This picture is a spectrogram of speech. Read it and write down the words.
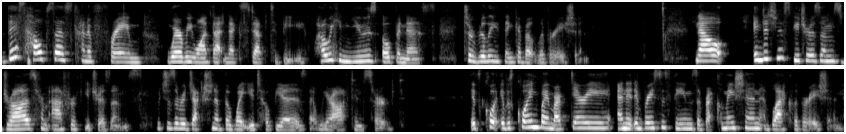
this helps us kind of frame where we want that next step to be, how we can use openness to really think about liberation. Now, Indigenous futurisms draws from Afrofuturisms, which is a rejection of the white utopias that we are often served. It's it was coined by Mark Dery, and it embraces themes of reclamation and Black liberation.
